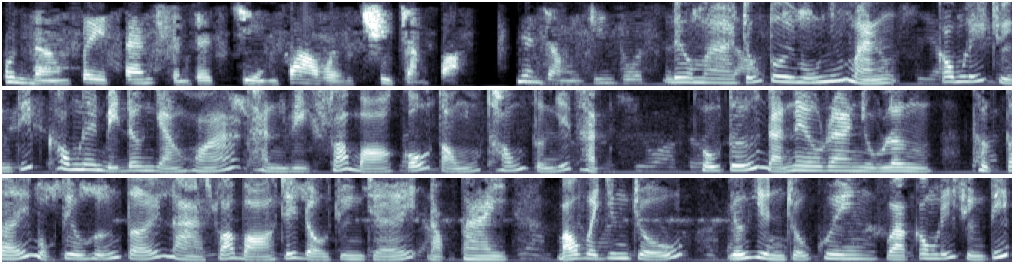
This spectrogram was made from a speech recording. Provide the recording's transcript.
不能被单纯的简化为去讲化。院长已经多次 Điều mà chúng tôi muốn nhấn mạnh, công lý truyền tiếp không nên bị đơn giản hóa thành việc xóa bỏ cố tổng thống tượng giới thạch. Thủ tướng đã nêu ra nhiều lần, thực tế mục tiêu hướng tới là xóa bỏ chế độ chuyên chế, độc tài, bảo vệ dân chủ, giữ gìn chủ quyền và công lý truyền tiếp.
